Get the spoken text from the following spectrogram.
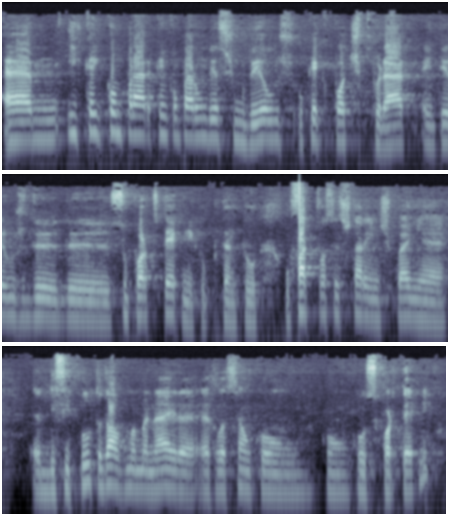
Um, e quem comprar, quem comprar um desses modelos, o que é que pode esperar em termos de, de suporte técnico? Portanto, o, o, facto de vocês estarem em Espanha eh, dificulta de alguma maneira a relação com, com, suporte técnico?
